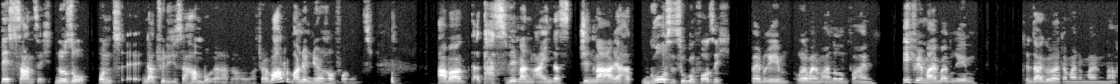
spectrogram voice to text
Bis 20. Nur so. Und äh, natürlich ist er Hamburger. Was erwartet man hier so von uns? Aber das will man meinen, dass Jinmar, der hat eine große Zukunft vor sich bei Bremen oder bei einem anderen Verein. Ich will meinen bei Bremen, denn da gehört er meiner Meinung nach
